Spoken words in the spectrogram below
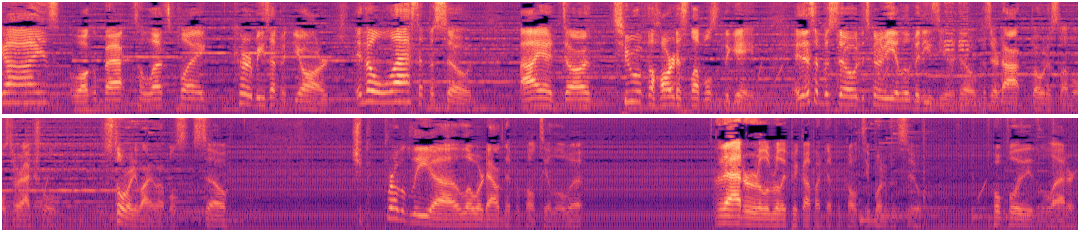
guys, welcome back to Let's Play Kirby's Epic Yarn. In the last episode, I had done two of the hardest levels in the game. In this episode, it's going to be a little bit easier though, because they're not bonus levels, they're actual storyline levels. So, should probably uh, lower down difficulty a little bit. That or it'll really pick up on difficulty, one of the two. Hopefully the latter.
